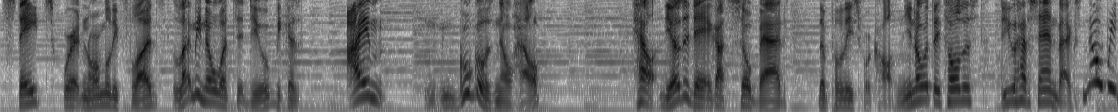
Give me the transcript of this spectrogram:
states where it normally floods, let me know what to do because I'm. Google is no help. Hell, the other day it got so bad, the police were called. And you know what they told us? Do you have sandbags? No, we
